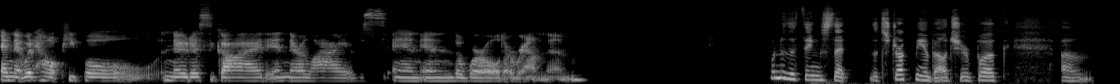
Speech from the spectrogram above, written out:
and that would help people notice God in their lives and in the world around them. One of the things that, that struck me about your book, um,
